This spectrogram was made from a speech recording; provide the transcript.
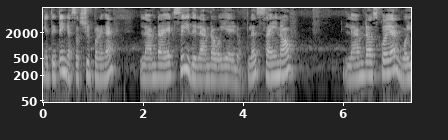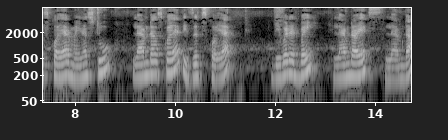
எடுத்துக்கிட்டு இங்கே சப்ஸ்டியூட் பண்ணுங்கள் லேம்டா எக்ஸ் இது லேம்டா ஒய் ஆகிடும் plus sine of lambda square Y square minus two lambda square Z square divided by lambda X lambda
